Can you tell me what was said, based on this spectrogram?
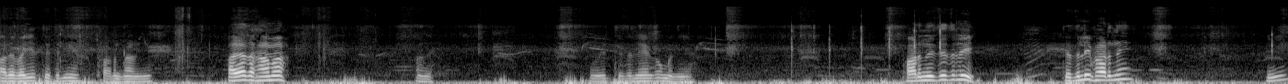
ਆ ਦੇ ਬਾਈ ਇਹ ਤਿਤਲੀਆਂ ਫੜਨ ਵਾਲੀਆਂ। ਆ ਜਾ ਦਿਖਾਵਾਂ। ਆ ਦੇ। ਉਹ ਤਿਤਲੀਆਂ ਘੁੰਮਦੀਆਂ। ਫੜਨੀ ਤਿਤਲੀ? ਤਿਤਲੀ ਫੜਨੀ? ਹੂੰ?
